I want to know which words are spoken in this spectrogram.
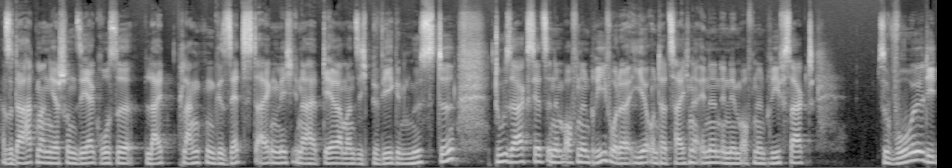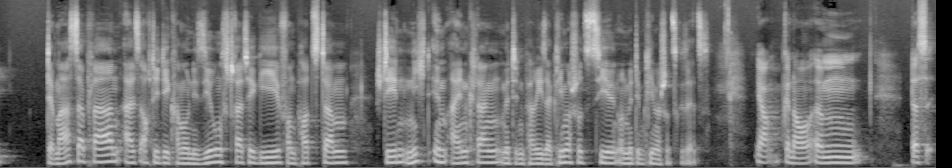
Also da hat man ja schon sehr große Leitplanken gesetzt eigentlich, innerhalb derer man sich bewegen müsste. Du sagst jetzt in dem offenen Brief oder ihr UnterzeichnerInnen in dem offenen Brief sagt, sowohl die der Masterplan als auch die Dekarbonisierungsstrategie von Potsdam stehen nicht im Einklang mit den Pariser Klimaschutzzielen und mit dem Klimaschutzgesetz. Ja, genau. Ähm, das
